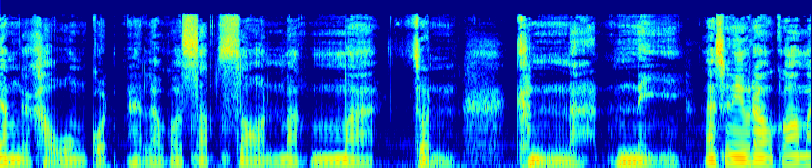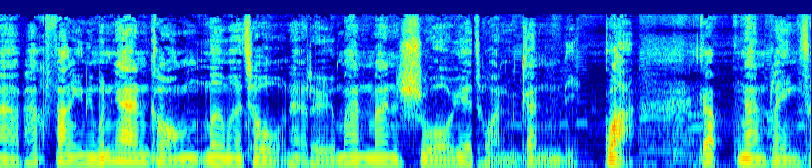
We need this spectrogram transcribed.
ยังกับเขาวงกฏนะแล้วก็ซับซ้อนมาก ๆ จนขนาดนี้และช่วงนี้เราก็มาพักฟังอีกหนึ่งผลงานของเมอร์เมอร์โชนะหรือมั่นมั่นชัวเยถวนกันดีกว่า กับงานเพลงส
